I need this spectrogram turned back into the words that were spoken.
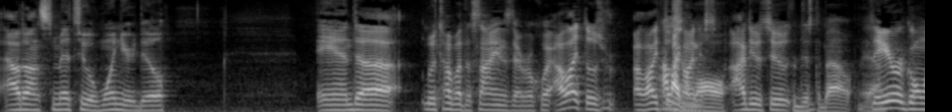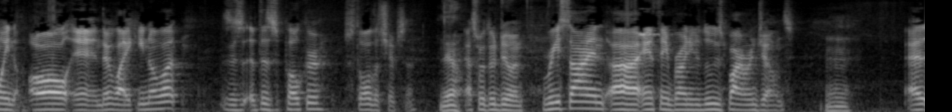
Aldon Smith to a one-year deal. And uh, we'll talk about the signings there real quick. I like those. I like those like 'em signings. all. I do too. For just about. Yeah. They are going all in. They're like, you know what? This is, if this is poker, just throw all the chips in. yeah. That's what they're doing. Resign uh, Anthony Brown. You lose Byron Jones. Mm-hmm. Uh,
